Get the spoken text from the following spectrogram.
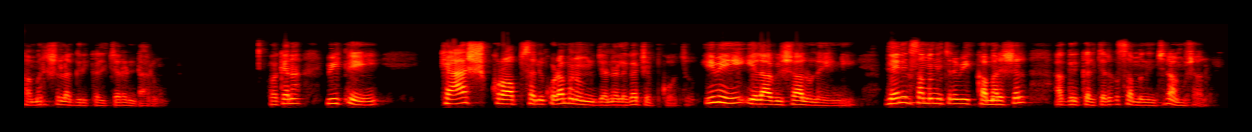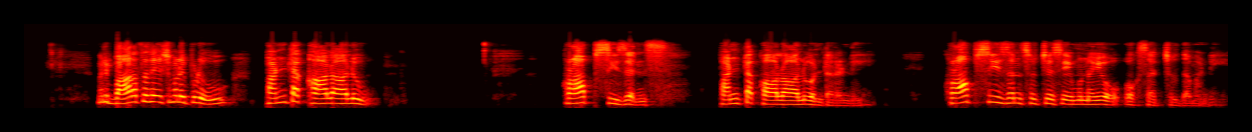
కమర్షియల్ అగ్రికల్చర్ అంటారు. ఓకేనా? వీటిని క్యాష్ క్రాప్స్ అని కూడా మనం జనరల్గా చెప్పుకోవచ్చు. ఇవి ఇలా విషయాలు ఉన్నాయండి దేనికి సంబంధించినవి? కమర్షియల్ అగ్రికల్చర్కు సంబంధించిన అంశాలు. మరి భారతదేశంలో ఇప్పుడు పంట కాలాలు క్రాప్ సీజన్స్ పంట కాలాలు అంటారండి. క్రాప్ సీజన్స్ వచ్చేసి ఏమున్నాయో ఒకసారి చూద్దామండి.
